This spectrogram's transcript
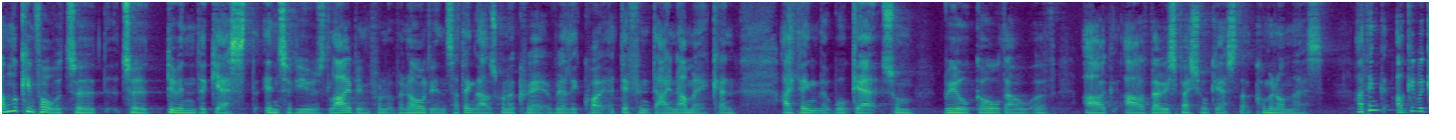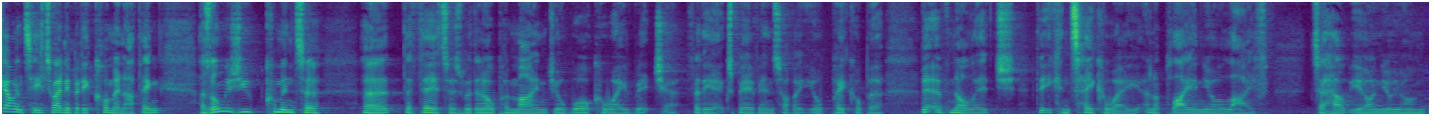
I'm looking forward to to doing the guest interviews live in front of an audience. I think that's going to create a really quite a different dynamic, and I think that we'll get some real gold out of our, our very special guests that are coming on this. I think I'll give a guarantee to anybody coming. I think as long as you come into uh, the theatres with an open mind, you'll walk away richer for the experience of it. You'll pick up a bit of knowledge that you can take away and apply in your life to help you on your own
